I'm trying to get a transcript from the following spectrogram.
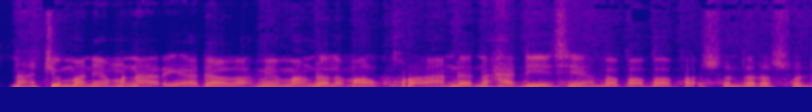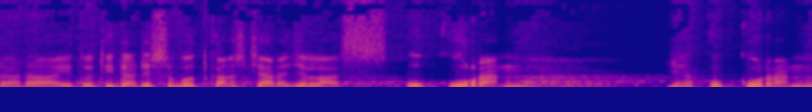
Nah, cuman yang menarik adalah memang dalam Al-Qur'an dan hadis ya, Bapak-bapak, saudara-saudara, itu tidak disebutkan secara jelas ukuran ya ukuran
